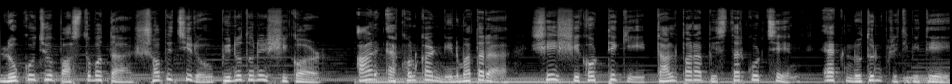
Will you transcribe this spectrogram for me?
লোকজ বাস্তবতা সবই ছিল বিনোদনের শিকড়। আর এখনকার নির্মাতারা সেই শিকড় থেকে ডালপাড়া বিস্তার করছেন এক নতুন পৃথিবীতে।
